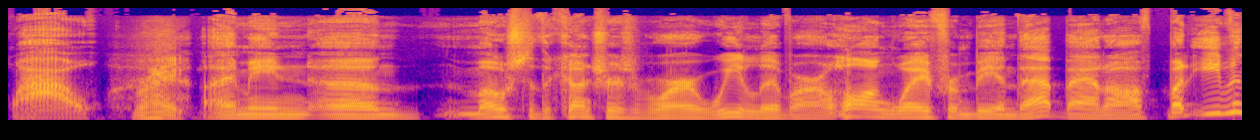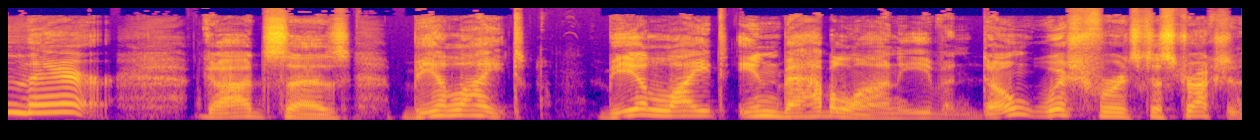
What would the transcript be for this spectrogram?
wow. Right. I mean, um, most of the countries where we live are a long way from being that bad off. But even there, God says, be a light. Be a light in Babylon, even. Don't wish for its destruction.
